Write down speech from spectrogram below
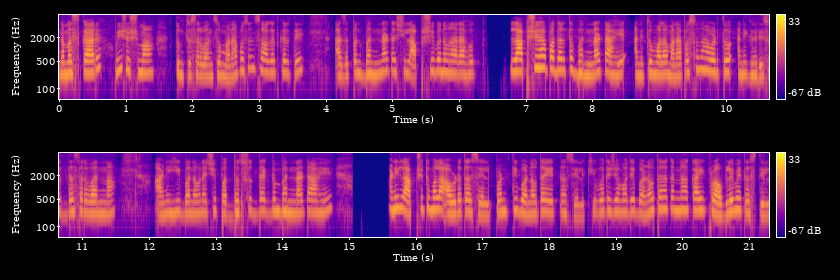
नमस्कार मी सुषमा. तुमचं सर्वांचं मनापासून स्वागत करते. आज आपण भन्नाट अशी लापशी बनवणार आहोत. लापशी हा पदार्थ भन्नाट आहे आणि तो मला मनापासून आवडतो आणि घरीसुद्धा सर्वांना. आणि ही बनवण्याची पद्धतसुद्धा एकदम भन्नाट आहे. आणि लापशी तुम्हाला आवडत असेल पण ती बनवता येत नसेल किंवा त्याच्यामध्ये बनवताना काही प्रॉब्लेम येत असतील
